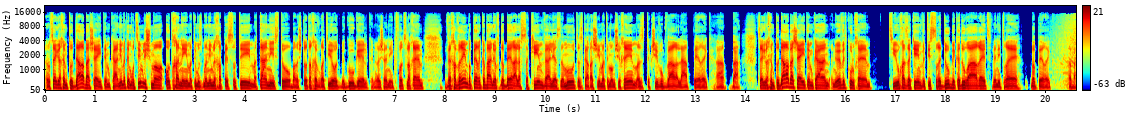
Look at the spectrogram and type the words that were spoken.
אני רוצה להגיד לכם תודה רבה שהייתם כאן. אם אתם רוצים לשמוע עוד תכנים, אתם מוזמנים לחפש אותי, מתן איסטור, ברשתות החברתיות, בגוגל, כנראה שאני אקפוץ לכם. וחברים, בפרק הבא אני הולך לדבר על עסקים ועל יזמות, אז ככה שאם אתם ממשיכים, אז תקשיבו כבר לפרק הבא. אני רוצה להגיד לכם תודה רבה שהייתם כאן, אני אוהב את כולכם, תהיו חזקים ותשרדו בכדור הארץ, ונתראה בפרק הבא.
